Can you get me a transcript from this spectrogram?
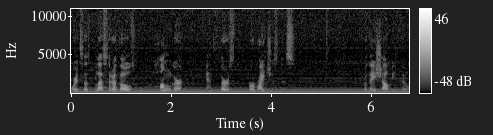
Where it says, Blessed are those who hunger and thirst for righteousness, for they shall be filled.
